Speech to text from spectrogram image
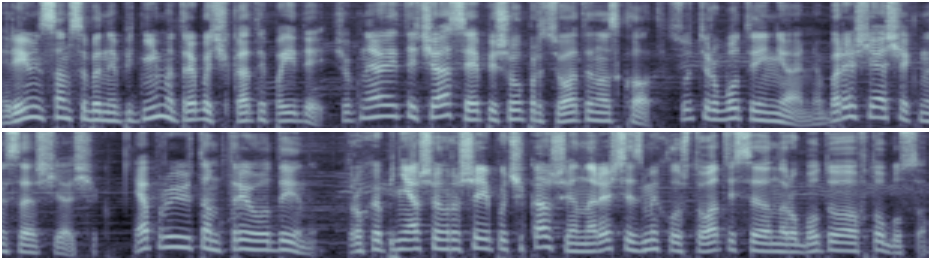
Рівень сам себе не підніме, треба чекати по ідеї. Щоб не гаяти час, я пішов працювати на склад. Суть роботи геніальна. Береш ящик, несеш ящик. Я провів там 3 години. Трохи піднявши грошей і почекавши, я нарешті зміг влаштуватися на роботу автобуса.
